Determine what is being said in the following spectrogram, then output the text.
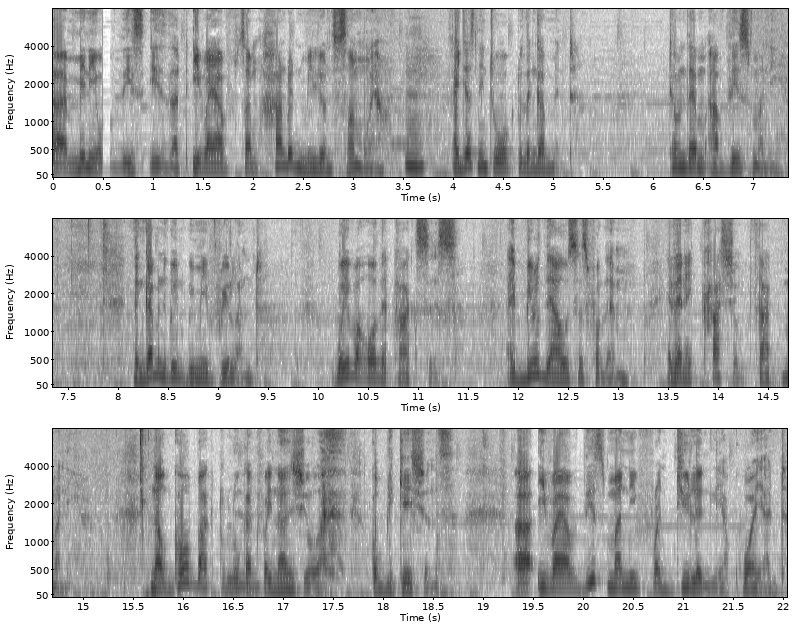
uh, meaning of this is that if I have some 100 million somewhere, I just need to walk to the government, tell them I have this money, the government is going to give me free land, waiver all the taxes, I build the houses for them, and then I cash out that money. Now go back to look at financial complications. Uh, if I have this money fraudulently acquired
